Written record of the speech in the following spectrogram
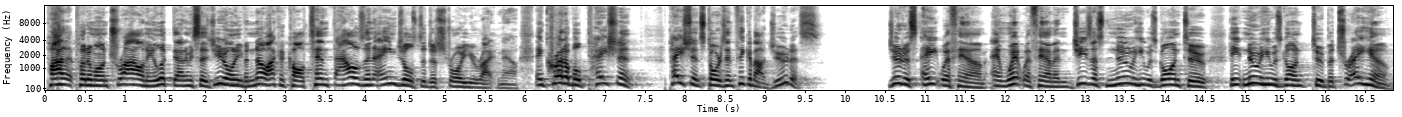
Pilate put him on trial and he looked at him. He says, You don't even know. I could call 10,000 angels to destroy you right now. Incredible patient, patience towards him. Think about Judas. Judas ate with him and went with him, and Jesus knew he was going to, he knew he was going to betray him.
